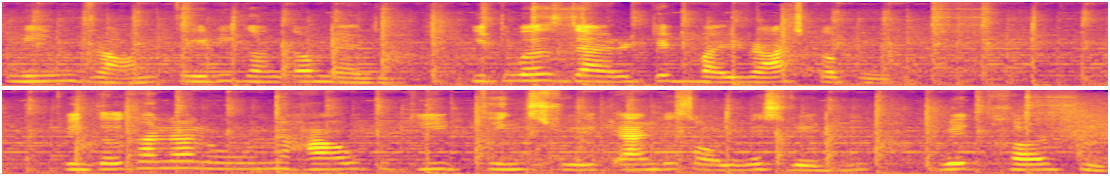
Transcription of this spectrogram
film drama Teri Ganga Maili. It was directed by Raj Kapoor. Twinkle Khanna known how to keep things straight and is always ready with her feet.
